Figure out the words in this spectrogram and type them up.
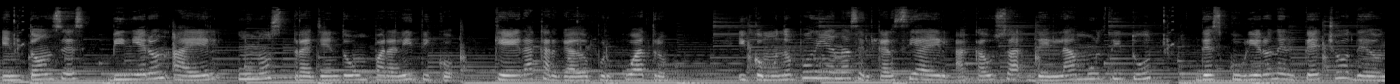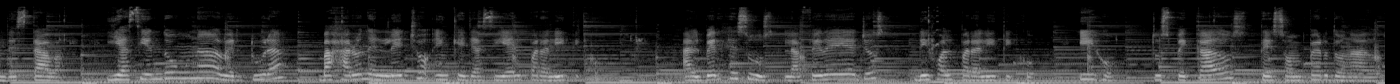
Entonces vinieron a él unos trayendo un paralítico que era cargado por cuatro, y como no podían acercarse a él a causa de la multitud, descubrieron el techo de donde estaba, y haciendo una abertura, bajaron el lecho en que yacía el paralítico. Al ver Jesús la fe de ellos, dijo al paralítico, Hijo, tus pecados te son perdonados.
